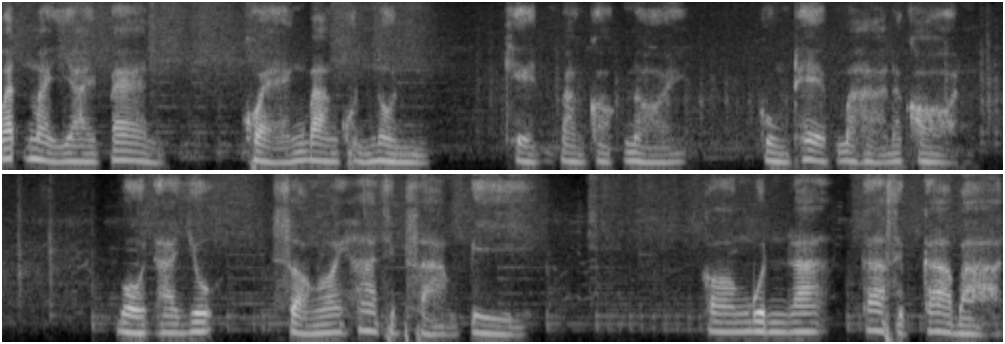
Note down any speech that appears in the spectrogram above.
วัดใหม่ยายแป้น แขวงบางขุนนนท์ เขตบางกอกน้อย กรุงเทพมหานคร โบสถ์อายุ 253 ปี กองบุญละ 99 บาท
